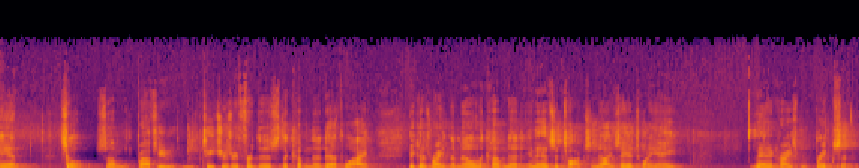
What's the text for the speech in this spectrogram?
And so some prophecy teachers refer to this as the covenant of death. Why? Because right in the middle of the covenant, and as it talks in Isaiah 28, the Antichrist breaks it.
